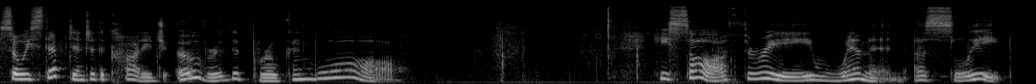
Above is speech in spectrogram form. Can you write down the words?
So he stepped into the cottage over the broken wall. He saw three women asleep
